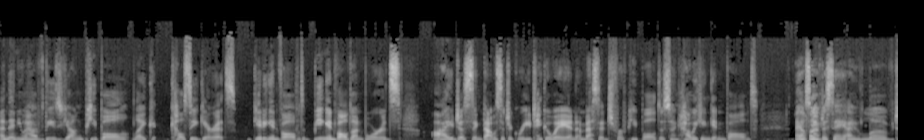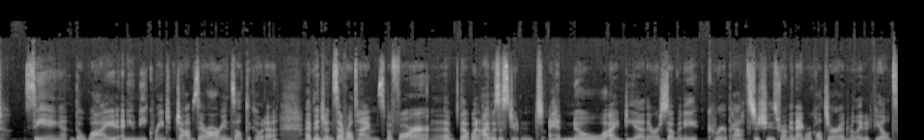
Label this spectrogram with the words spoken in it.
And then you have these young people like Kelsey Garrett's getting involved, being involved on boards. I just think that was such a great takeaway and a message for people just on how we can get involved. I also have to say, I loved seeing the wide and unique range of jobs there are in South Dakota. I've mentioned several times before uh, that when I was a student, I had no idea there were so many career paths to choose from in agriculture and related fields.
